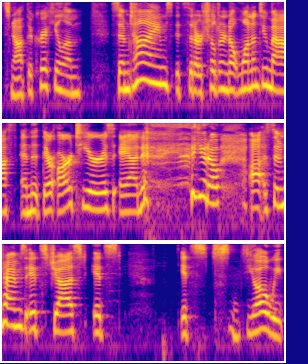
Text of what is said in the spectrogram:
it's not the curriculum. Sometimes it's that our children don't want to do math and that there are tears and you know, uh, sometimes it's just it's it's yo we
